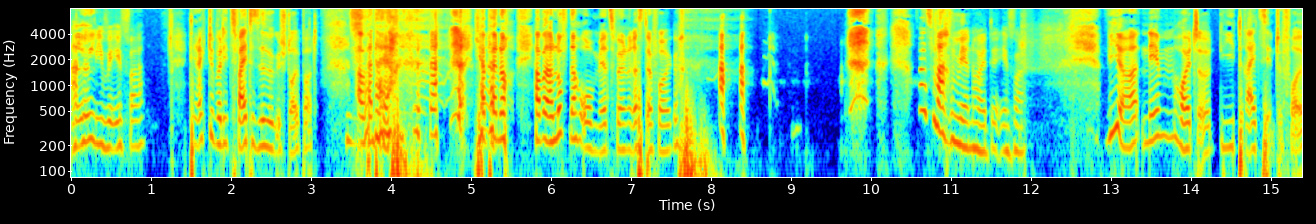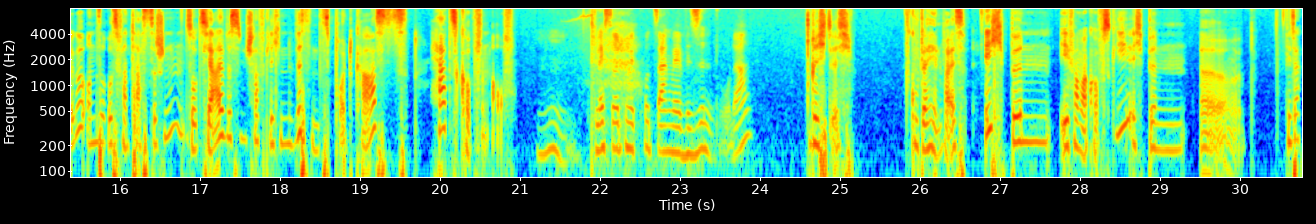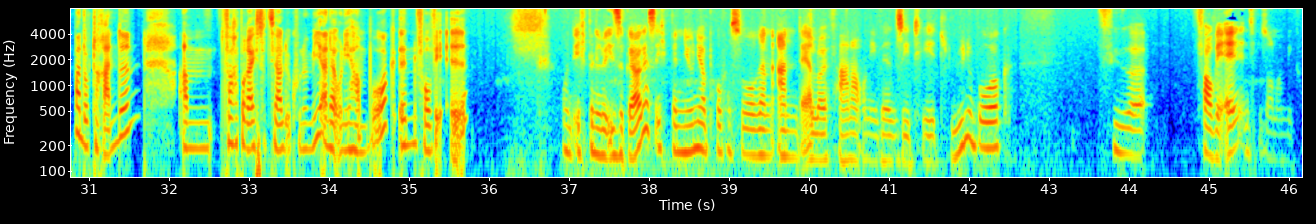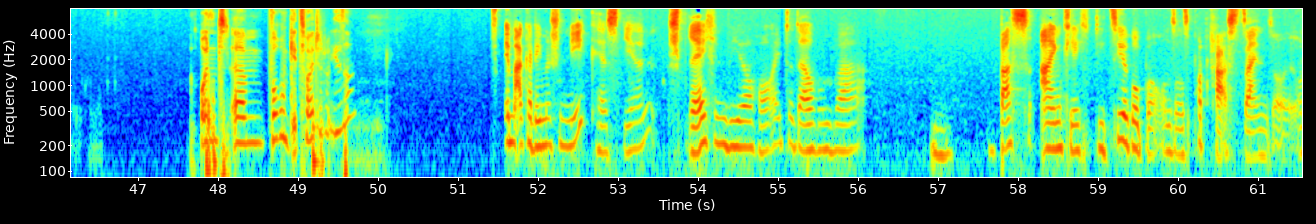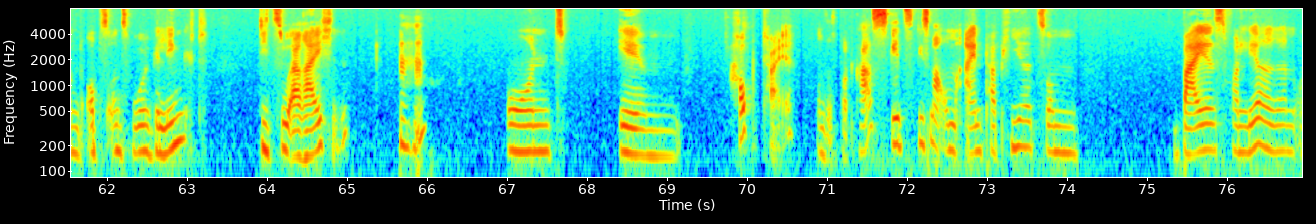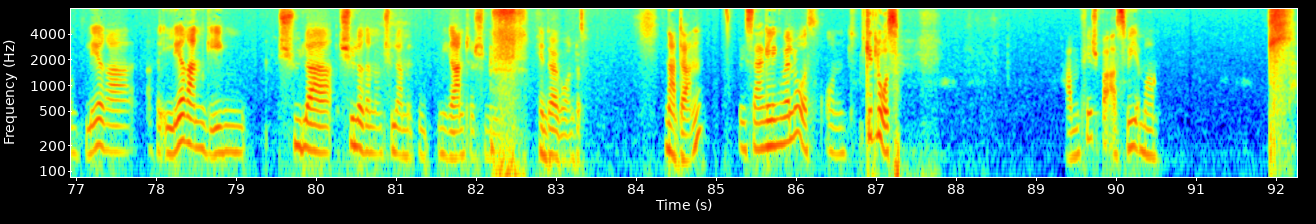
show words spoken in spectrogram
Hallo, liebe Eva. Direkt über die zweite Silbe gestolpert. Aber naja, ich habe ja noch, habe noch Luft nach oben jetzt für den Rest der Folge. Was machen wir denn heute, Eva? Wir nehmen heute die 13. Folge unseres fantastischen sozialwissenschaftlichen Wissenspodcasts Herzkopfen auf. Hm. Vielleicht sollten wir kurz sagen, wer wir sind, oder? Richtig. Guter Hinweis. Ich bin Eva Markowski. Ich bin, äh, wie sagt man, Doktorandin am Fachbereich Sozialökonomie an der Uni Hamburg in VWL. Und ich bin Luise Görges. Ich bin Juniorprofessorin an der Leuphana Universität Lüneburg für VWL, insbesondere Mikroökonomie. Und ähm, worum geht's heute, Luise? Im akademischen Nähkästchen sprechen wir heute darüber, was eigentlich die Zielgruppe unseres Podcasts sein soll und ob es uns wohl gelingt, die zu erreichen. Mhm. Und im Hauptteil unseres Podcasts geht es diesmal um ein Papier zum Bias von Lehrerinnen und Lehrer, Lehrern gegen Schüler, Schülerinnen und Schüler mit migrantischem Hintergrund. Na dann, würde ich sagen, legen wir los und geht los. Haben viel Spaß, wie immer.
